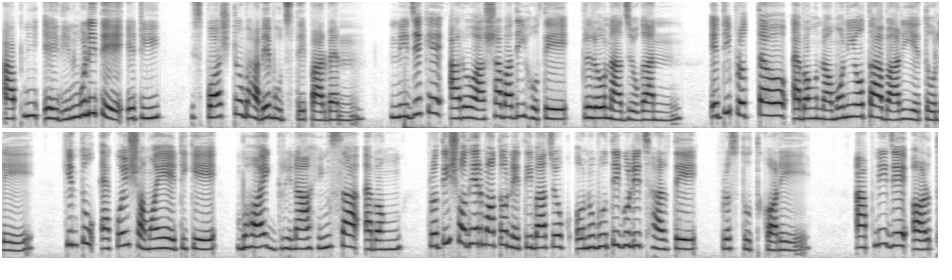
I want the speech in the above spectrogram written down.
আপনি এই দিনগুলিতে এটি স্পষ্টভাবে বুঝতে পারবেন। নিজেকে আরও আশাবাদী হতে প্রেরণা যোগান। এটি প্রত্যয় এবং নমনীয়তা বাড়িয়ে তোলে। কিন্তু একই সময়ে এটিকে ভয়, ঘৃণা, হিংসা এবং প্রতিশোধের মতো নেতিবাচক অনুভূতিগুলি ছাড়তে প্রস্তুত করে। আপনি যে অর্থ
